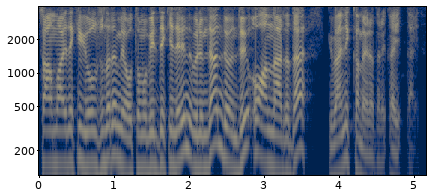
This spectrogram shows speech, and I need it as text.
Tramvaydaki yolcuların ve otomobildekilerin ölümden döndüğü o anlarda da güvenlik kameraları kayıttaydı.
